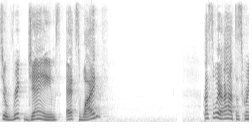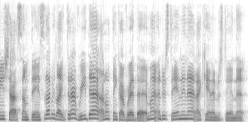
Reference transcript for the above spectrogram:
to Rick James' ex wife. I swear I have to screenshot something. So I'd be like, did I read that? I don't think I read that. Am I understanding that? I can't understand that.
